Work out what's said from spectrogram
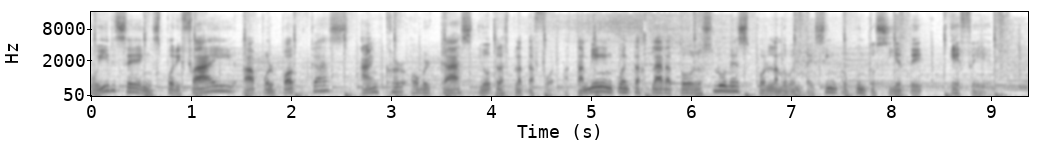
oírse en Spotify, Apple Podcasts, Anchor, Overcast y otras plataformas. También encuentras Clara todos los lunes por la 95.7 FM.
